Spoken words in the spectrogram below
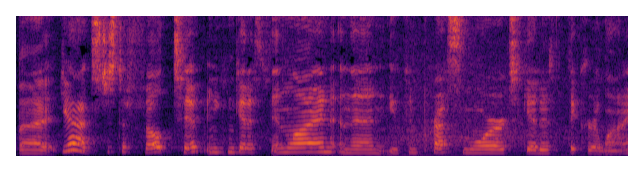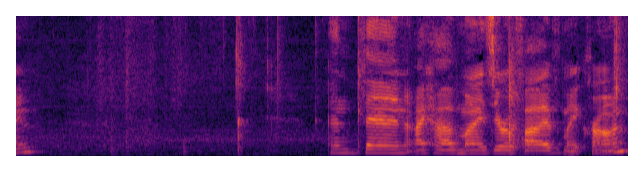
But yeah, it's just a felt tip and you can get a thin line and then you can press more to get a thicker line. And then I have my 05 micron.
